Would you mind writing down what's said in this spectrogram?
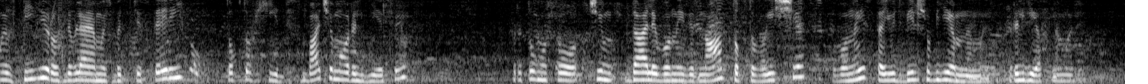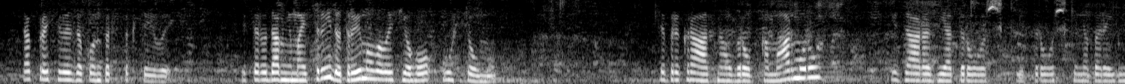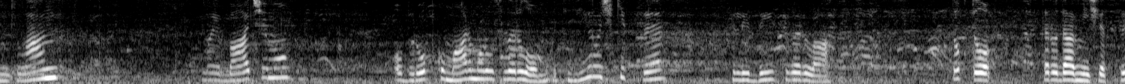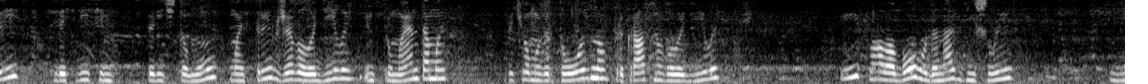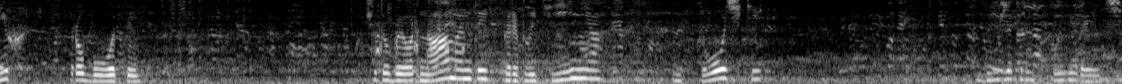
Ми в пізі роздивляємось баптістерій, тобто вхід. Бачимо рельєфи. При тому, що чим далі вони від нас, тобто вище, вони стають більш об'ємними, рельєфними. Так працює закон перспективи. І стародавні майстри дотримувались його у всьому. Це прекрасна обробка мармуру. І зараз я трошки, трошки на передній план. Ми бачимо обробку мармуру сверлом. Оці дірочки це сліди сверла. Тобто стародавні часи, десь 8 сторіч тому, майстри вже володіли інструментами, причому віртуозно, прекрасно володіли. І слава Богу, до нас дійшли їх роботи. Чудові орнаменти, переплетіння, листочки. Дуже красиві речі.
